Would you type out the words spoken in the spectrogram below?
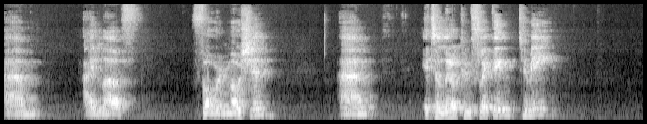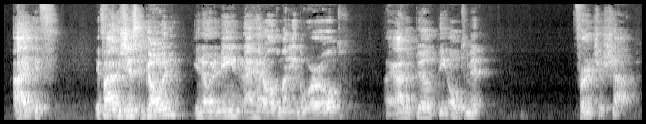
Um, I love forward motion. Um, it's a little conflicting to me. I if if I was just going you know what I mean? And I had all the money in the world. Like I would build the ultimate furniture shop,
